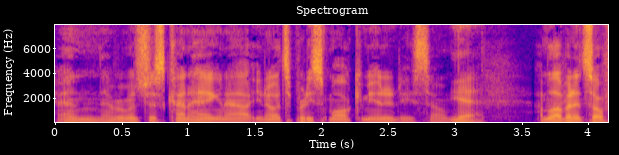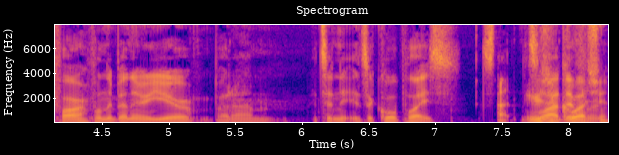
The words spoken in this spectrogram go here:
and everyone's just kind of hanging out. You know, it's a pretty small community, so Yeah. I'm loving it so far. I've only been there a year, but um, it's a it's a cool place. It's, Uh, it's here's a, different. question:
